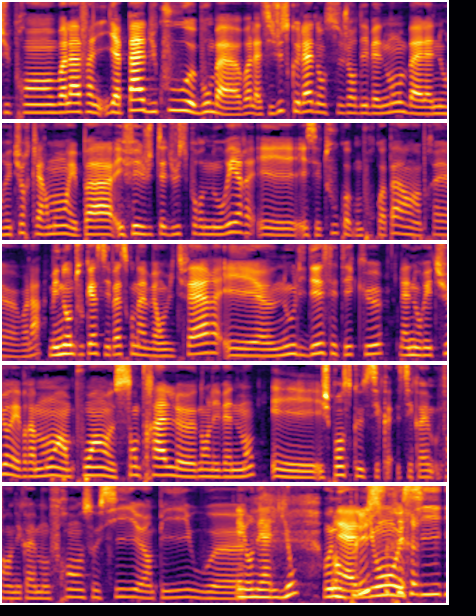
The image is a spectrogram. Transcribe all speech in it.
tu prends, voilà, enfin, il n'y a pas, du coup, bon, bah, voilà, c'est juste que là, dans ce genre d'événement, bah, la nourriture, clairement, est pas, est fait peut-être juste pour nourrir, et et, c'est tout quoi. Bon pourquoi pas hein, après euh, voilà. Mais nous en tout cas c'est pas ce qu'on avait envie de faire et euh, nous l'idée c'était que la nourriture est vraiment un point euh, central dans l'événement et, je pense que c'est quand même enfin on est quand même en France aussi un pays où et on est à Lyon. On est à Lyon aussi.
